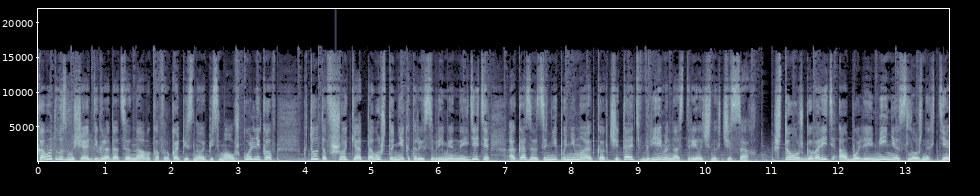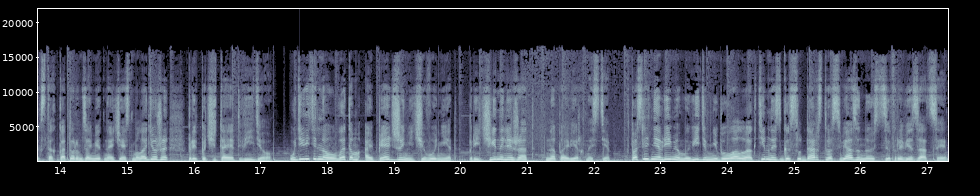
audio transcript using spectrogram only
Кого-то возмущает деградация навыков рукописного письма у школьников, кто-то в шоке от того, что некоторые современные дети, оказывается, не понимают, как читать время на стрелочных часах. Что уж говорить о более-менее сложных текстах, которым заметная часть молодежи предпочитает видео. Удивительного в этом опять же ничего нет. Причины лежат на поверхности последнее время мы видим небывалую активность государства, связанную с цифровизацией.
